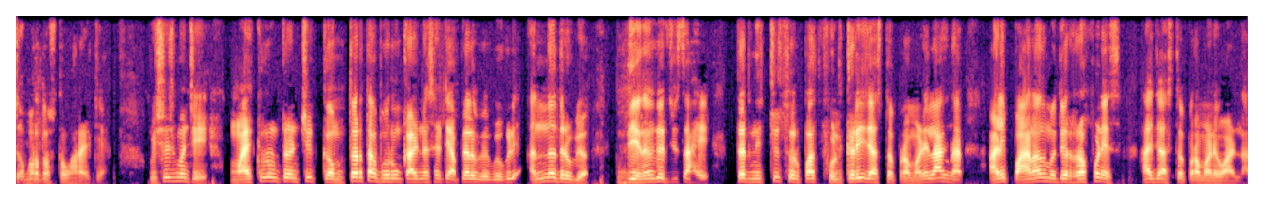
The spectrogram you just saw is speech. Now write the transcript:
जबरदस्त व्हरायटी आहे. विशेष म्हणजे मायक्रोन्युट्रनची कमतरता भरून काढण्यासाठी आपल्याला वेगवेगळी अन्नद्रव्य देणं गरजेचं आहे. तर निश्चित स्वरूपात फुलकरी जास्त प्रमाणे लागणार आणि पानांमध्ये रफनेस हा जास्त प्रमाणे वाढणार.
